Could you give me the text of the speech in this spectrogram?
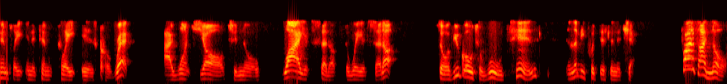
template and the template is correct, I want y'all to know why it's set up the way it's set up. So if you go to Rule 10, and let me put this in the chat. As far as I know,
